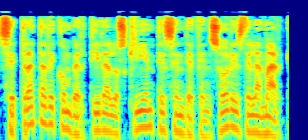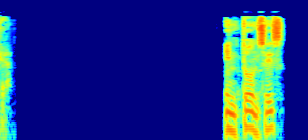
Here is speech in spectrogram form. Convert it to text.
Se trata de convertir a los clientes en defensores de la marca. Entonces,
